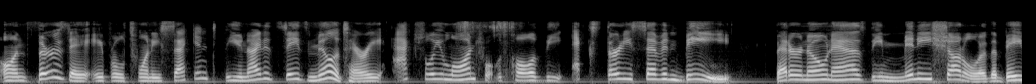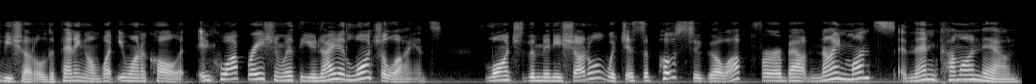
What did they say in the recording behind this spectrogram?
on Thursday, April 22nd, the United States military actually launched what was called the X 37B, better known as the Mini Shuttle or the Baby Shuttle, depending on what you want to call it, in cooperation with the United Launch Alliance. Launched the Mini Shuttle, which is supposed to go up for about nine months and then come on down.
